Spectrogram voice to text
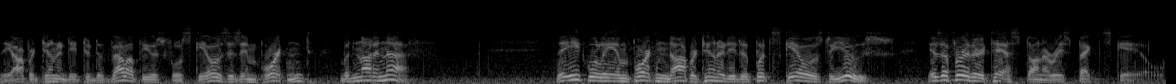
The opportunity to develop useful skills is important, but not enough. The equally important opportunity to put skills to use is a further test on a respect scale.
